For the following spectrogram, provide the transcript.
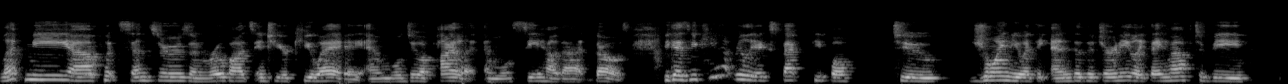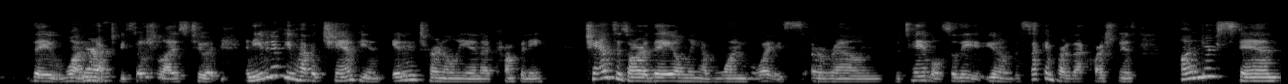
let me uh, put sensors and robots into your QA and we'll do a pilot and we'll see how that goes. Because you can't really expect people to join you at the end of the journey. Like they have to be they one yes. have to be socialized to it and even if you have a champion internally in a company chances are they only have one voice around the table. So the, you know, the second part of that question is understand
